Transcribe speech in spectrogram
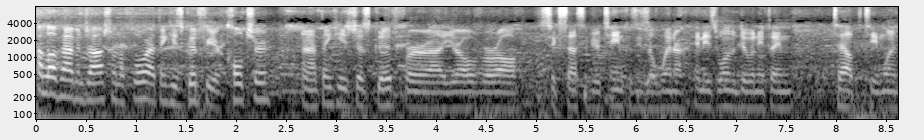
I love having Josh on the floor. I think he's good for your culture, and I think he's just good for uh, your overall success of your team because he's a winner and he's willing to do anything to help the team win.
